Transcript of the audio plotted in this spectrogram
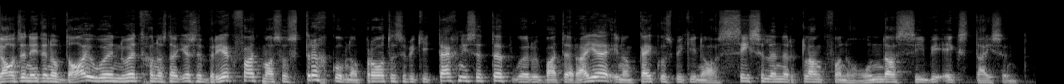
Ja, ons net en op daai hoë noot gaan ons nou eers 'n breek vat, maar as ons terugkom, dan praat ons 'n bietjie tegniese tip oor batterye en dan kyk ons bietjie na 'n 6-silinder klank van Honda CBX 1000.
